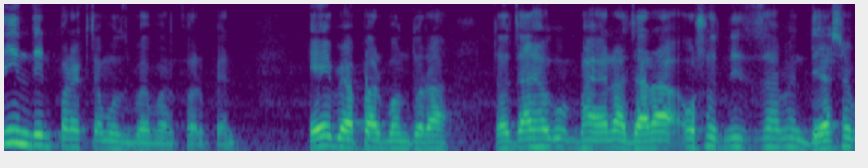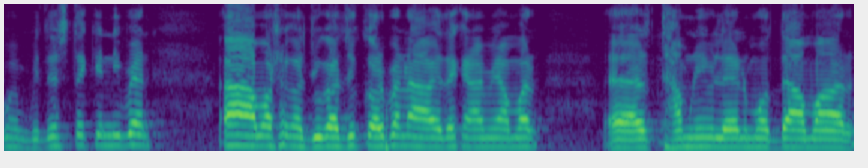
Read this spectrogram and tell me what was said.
তিন দিন পর এক চামচ ব্যবহার করবেন। এই ব্যাপার বন্ধুরা। তো যাই হোক ভাইয়েরা যারা ওষুধ নিতে চাইবেন দেশ এবং বিদেশ থেকে নেবেন আমার সঙ্গে যোগাযোগ করবেন। আর দেখেন আমি আমার থামনিলের মধ্যে আমার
